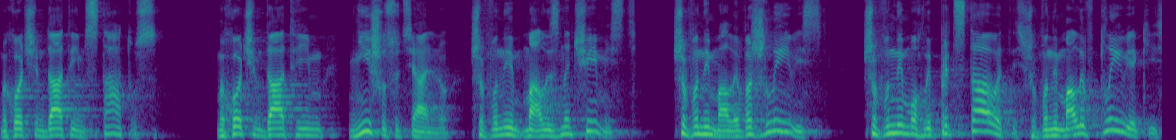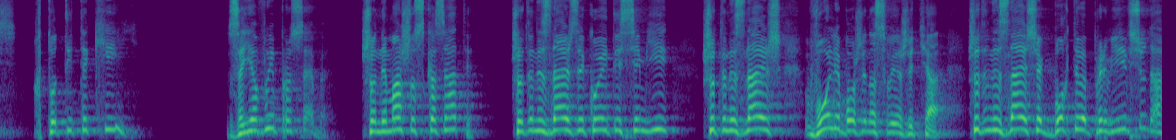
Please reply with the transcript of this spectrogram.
ми хочемо дати їм статус, ми хочемо дати їм нішу соціальну, щоб вони мали значимість, щоб вони мали важливість, щоб вони могли представитись, щоб вони мали вплив якийсь. Хто ти такий? Заяви про себе, що нема що сказати, що ти не знаєш, з якої ти сім'ї, що ти не знаєш волі Божої на своє життя, що ти не знаєш, як Бог тебе привів сюди.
